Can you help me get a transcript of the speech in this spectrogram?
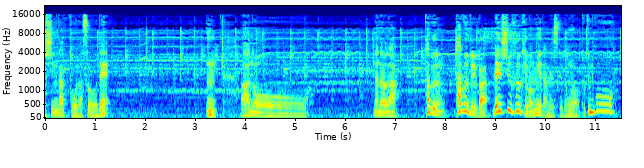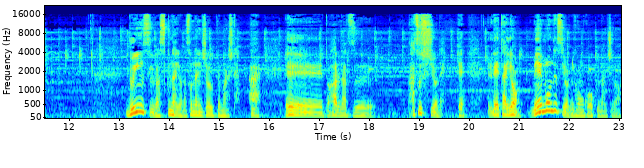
進学校だそうで、うん。あのー、なんだろうな。多分、多分というか、練習風景も見えたんですけども、とてもこう、部員数が少ないような、そんな印象を受けました。はい。えーと、春夏、初出場で、え、0対4。名門ですよ、日本航空なんちゅうのは。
